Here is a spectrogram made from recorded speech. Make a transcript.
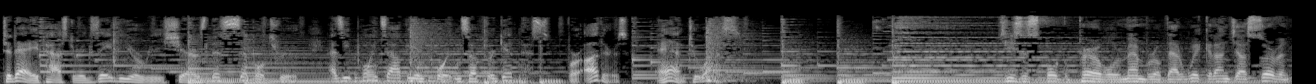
Today, Pastor Xavier Reese shares this simple truth as he points out the importance of forgiveness for others and to us. Jesus spoke a parable, remember, of that wicked, unjust servant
